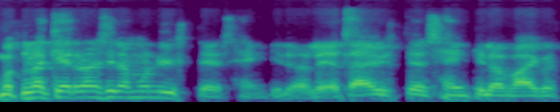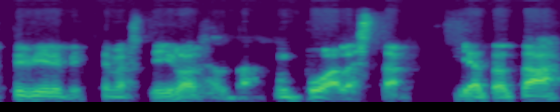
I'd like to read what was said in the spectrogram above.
mutta mä kerroin sillä mun yhteyshenkilölle, ja tämä yhteyshenkilö vaikutti vilpittömästi iloiselta mun puolesta. Ja tota,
